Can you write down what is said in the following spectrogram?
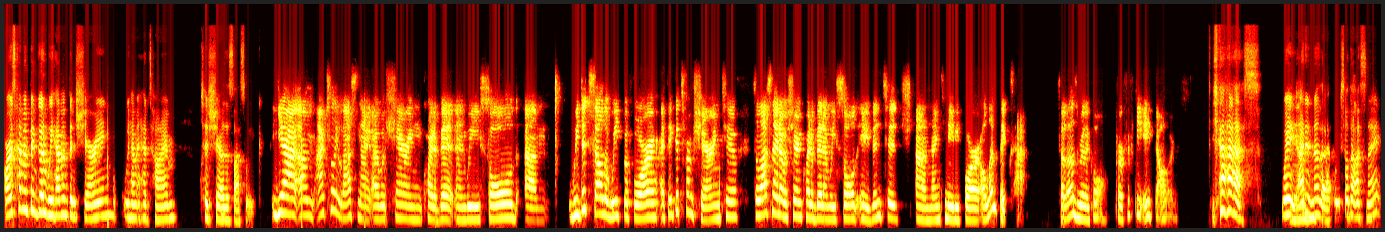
ours haven't been good. We haven't been sharing. We haven't had time to share this last week? Yeah, um, actually, last night I was sharing quite a bit, and we sold. Um, we did sell the week before. I think it's from sharing too. So last night I was sharing quite a bit, and we sold a vintage um, 1984 Olympics hat. So that was really cool for fifty-eight dollars. Yes. Wait, I didn't hmm know that. We sold that last night.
